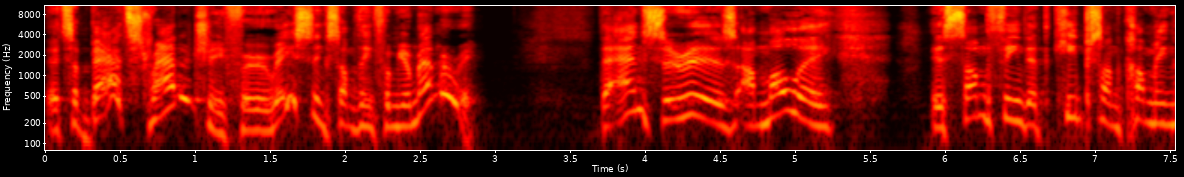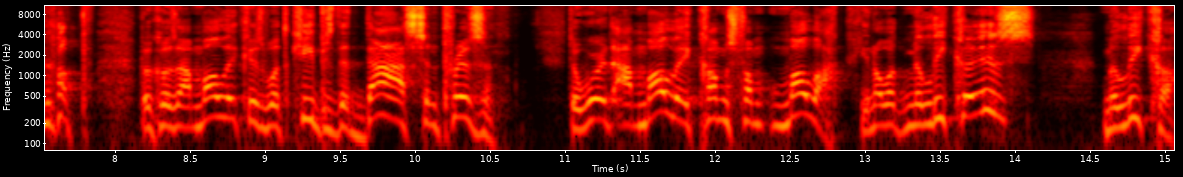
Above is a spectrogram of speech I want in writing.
It's a bad strategy for erasing something from your memory. The answer is Amalek is something that keeps on coming up because Amalek is what keeps the das in prison. The word Amalek comes from Malak. You know what Malika is? Malika,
